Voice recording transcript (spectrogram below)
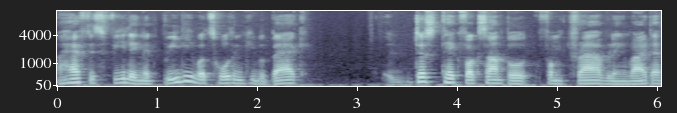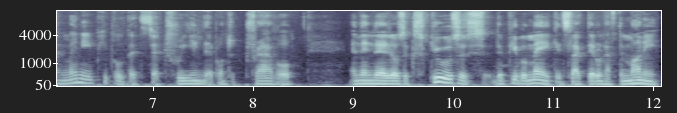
I have this feeling that really what's holding people back, just take for example from traveling, right? I have many people that's their dream, they want to travel. And then there are those excuses that people make. It's like they don't have the money,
